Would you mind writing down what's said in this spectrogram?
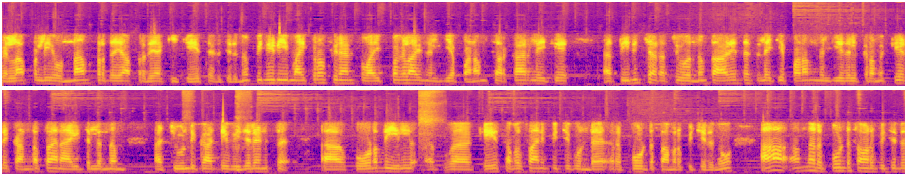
വെള്ളാപ്പള്ളി ഒന്നാം പ്രതിയ പ്രതിയാക്കി കേസെടുത്തിരുന്നു. പിന്നീട് ഈ മൈക്രോ ഫിനാൻസ് വായ്പകളായി നൽകിയ പണം സർക്കാരിലേക്ക് തിരിച്ചടച്ചുവെന്നും താഴെത്തട്ടിലേക്ക് പണം നൽകിയതിൽ ക്രമക്കേട് കണ്ടെത്താനായിട്ടില്ലെന്നും ചൂണ്ടിക്കാട്ടി വിജിലൻസ് കോടതിയിൽ കേസ് അവസാനിപ്പിച്ചുകൊണ്ട് റിപ്പോർട്ട് സമർപ്പിച്ചിരുന്നു. ആ അന്ന് റിപ്പോർട്ട് സമർപ്പിച്ചിട്ട്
